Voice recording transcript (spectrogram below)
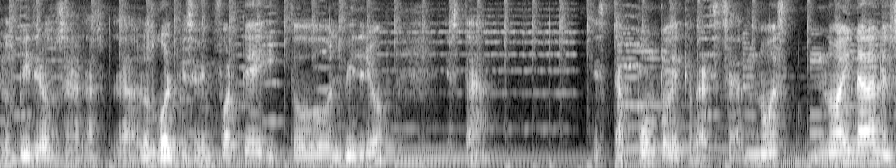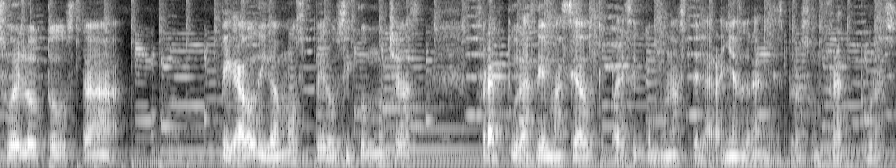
los vidrios, o sea, los golpes se ven fuerte y todo el vidrio está está a punto de quebrarse, o sea, no es no hay nada en el suelo, todo está pegado, digamos, pero sí con muchas fracturas, demasiados que parecen como unas telarañas grandes, pero son fracturas.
